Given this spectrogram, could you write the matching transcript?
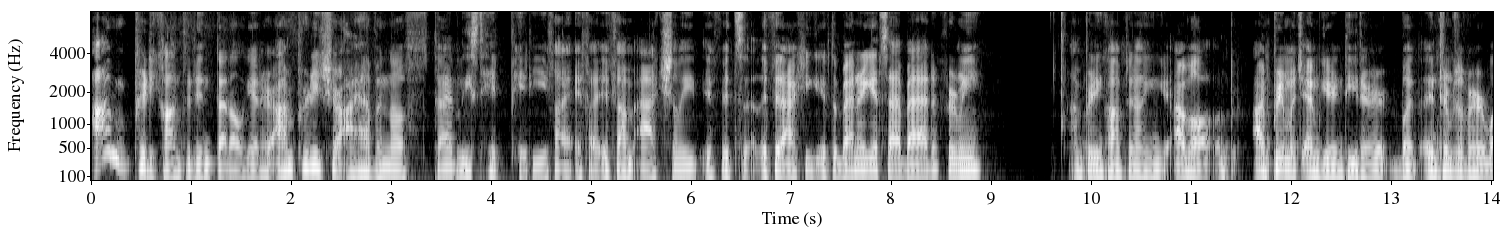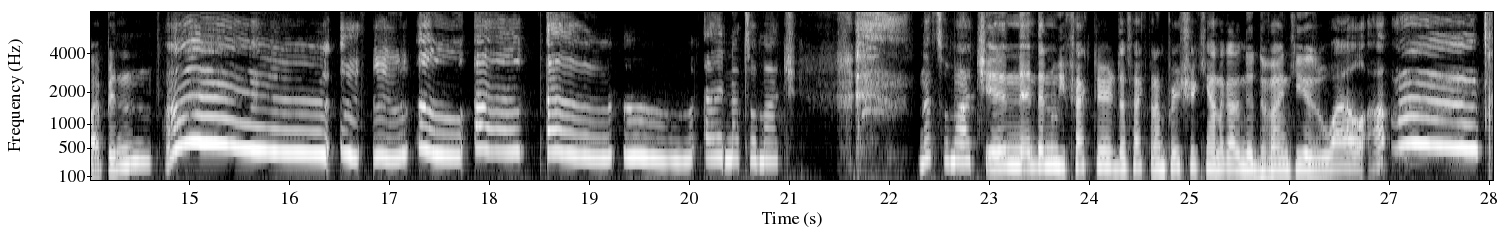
I'm pretty confident that I'll get her. I'm pretty sure I have enough to at least hit pity if I if I if I'm actually if it's if it actually if the banner gets that bad for me. I'm pretty confident I can get. I'm all, I'm, pretty much am guaranteed her, but in terms of her weapon, uh, uh, uh, not so much. not so much. And, and then we factor the fact that I'm pretty sure Kiana got a new divine key as well. Uh, mm,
